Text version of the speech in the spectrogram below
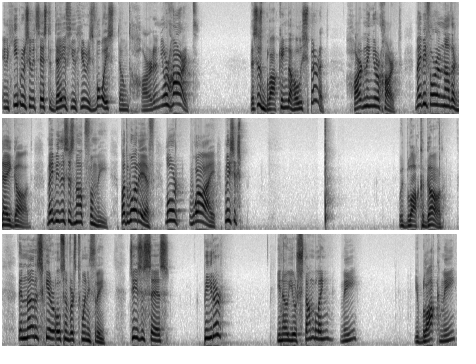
In Hebrews, it says, Today, if you hear his voice, don't harden your heart. This is blocking the Holy Spirit, hardening your heart. Maybe for another day, God. Maybe this is not for me. But what if? Lord, why? Please exp- We block God. Then notice here also in verse 23, Jesus says, Peter, you know, you're stumbling me, you block me,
